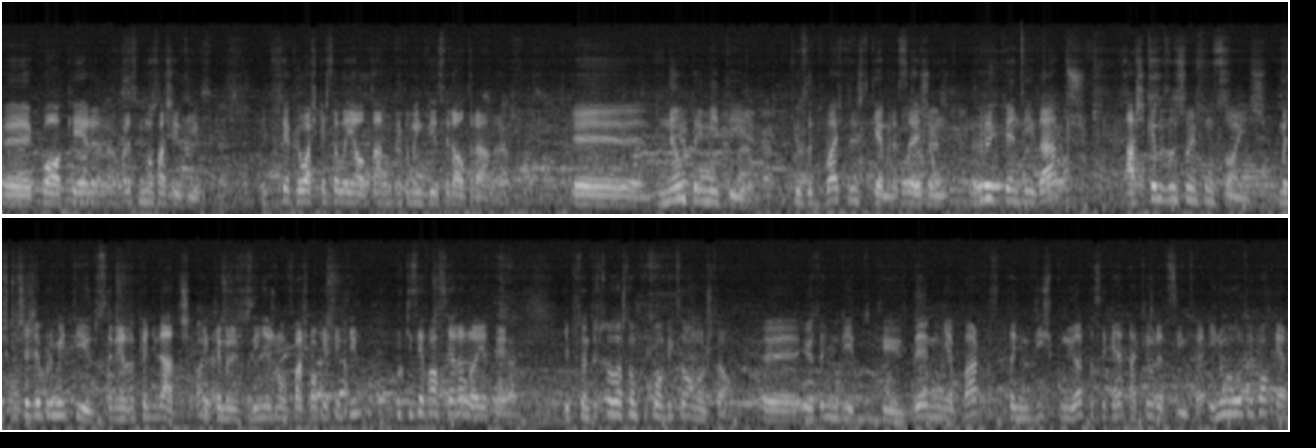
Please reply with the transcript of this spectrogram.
eh, qualquer, parece-me que não faz sentido. E por isso é que eu acho que esta lei autárquica também devia ser alterada. Eh, não permitir que os atuais presidentes de Câmara sejam recandidatos às câmaras onde estão em funções, mas que seja permitido serem recandidatos a câmaras vizinhas não faz qualquer sentido, porque isso é falsear a lei até. E portanto as pessoas estão por convicção ou não estão. Eh, Eu tenho dito que, da minha parte, tenho disponibilidade para ser candidato à Câmara de Sintra e não a outra qualquer.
